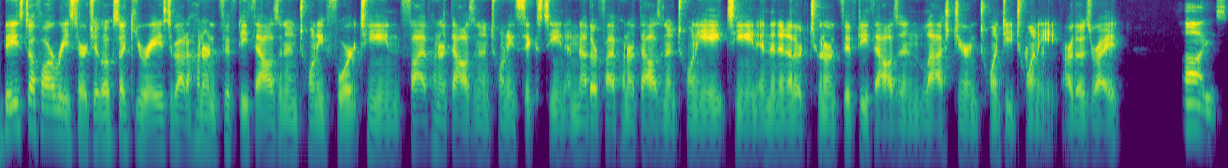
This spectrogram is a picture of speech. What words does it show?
Based off our research, it looks like you raised about 150,000 in 2014, 500,000 in 2016, another 500,000 in 2018, and then another 250,000 last year in 2020. Are those right? Ah, yes.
